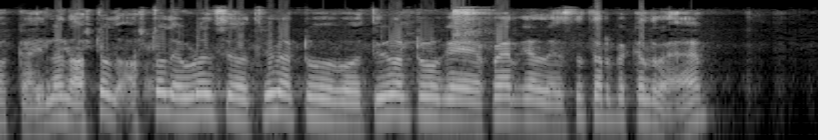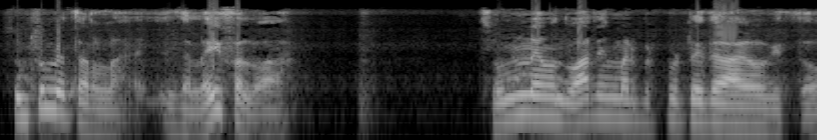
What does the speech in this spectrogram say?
ಪಕ್ಕ. ಇಲ್ಲ ಅಷ್ಟೊಂದು ಅಷ್ಟೊಂದು evidence three not two three not ಟೂಗೆ ಎಫ್ ಐ ಆರ್ಗೆ ಹೆಸರು ತರಬೇಕಂದ್ರೆ ಸುಮ್ ಸುಮ್ಮನೆ ತರಲ್ಲ. ಇದು ಲೈಫ್ ಅಲ್ವಾ? ಸುಮ್ಮನೆ ಒಂದು ವಾರ್ನಿಂಗ್ ಮಾಡಿ ಬಿಟ್ಬಿಟ್ಟಿದ್ರೆ ಆಗೋಗಿತ್ತು.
